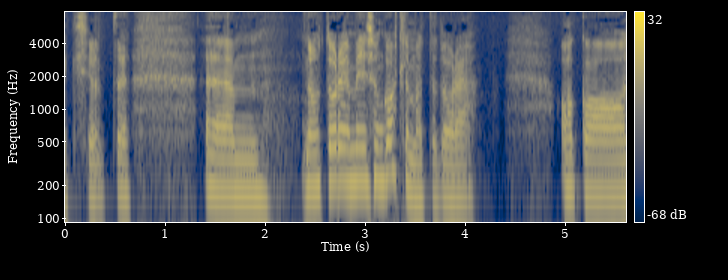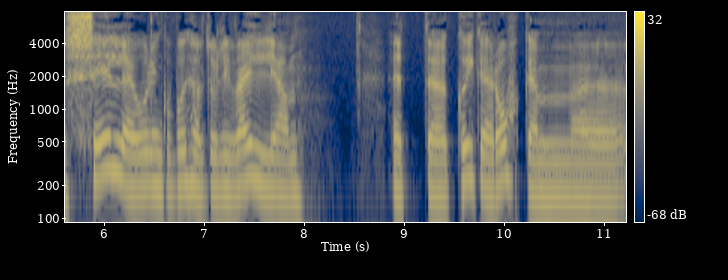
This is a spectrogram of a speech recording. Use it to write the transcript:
eks ju, et ähm, noh, tore mees on kahtlemata tore. aga selle uuringu põhjal tuli välja, et kõige rohkem äh,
